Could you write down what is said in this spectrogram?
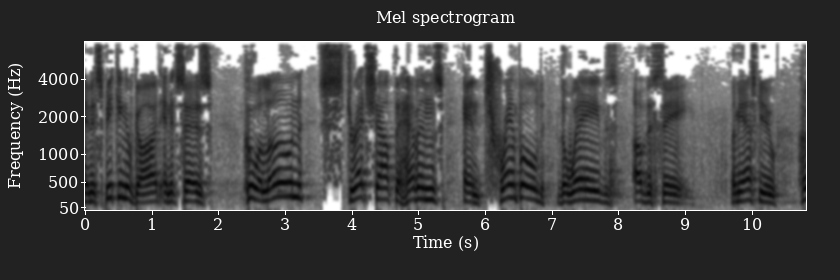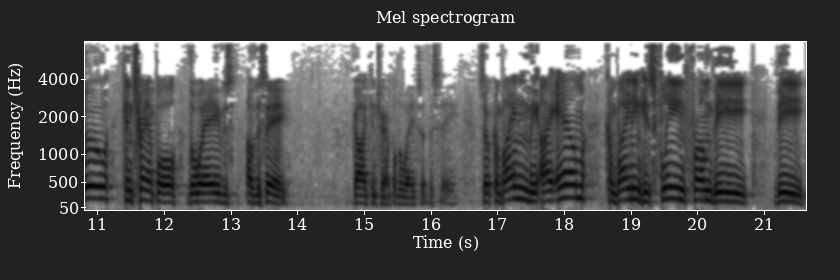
And it's speaking of God and it says, who alone stretched out the heavens and trampled the waves of the sea. Let me ask you, who can trample the waves of the sea? God can trample the waves of the sea. So combining the I am, combining his fleeing from the, the,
